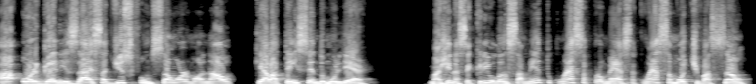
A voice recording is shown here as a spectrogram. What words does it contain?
a organizar essa disfunção hormonal que ela tem sendo mulher. Imagina, você cria o lançamento com essa promessa, com essa motivação.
